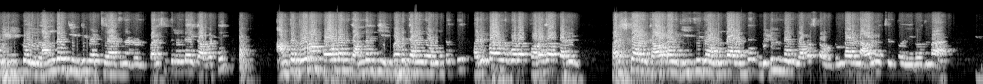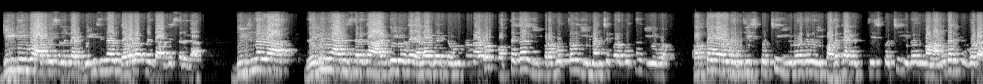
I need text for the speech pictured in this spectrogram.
పీడికో వీళ్ళందరికీ ఇంటిమేట్ చేయాల్సినటువంటి పరిస్థితులు ఉన్నాయి కాబట్టి అంత దూరం పోవడానికి అందరికీ ఇబ్బందికరంగా ఉంటుంది. పరిపాలన కూడా త్వరగా పరి పరిష్కారం కావడానికి ఈజీగా ఉండాలంటే మిడిల్ మ్యాన్ వ్యవస్థ ఉండాలన్న ఆలోచనతో ఈ రోజున డిడిఓ ఆఫీసర్గా డివిజనల్ డెవలప్మెంట్ ఆఫీసర్గా డివిజనల్ రెవెన్యూ ఆఫీసర్గా ఆర్డీఓగా ఎలాగైతే ఉంటున్నాడో కొత్తగా ఈ ప్రభుత్వం ఈ మంచి ప్రభుత్వం ఈ కొత్త వాళ్ళని తీసుకొచ్చి ఈ రోజున ఈ పథకాన్ని తీసుకొచ్చి ఈ రోజు మన అందరికీ కూడా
